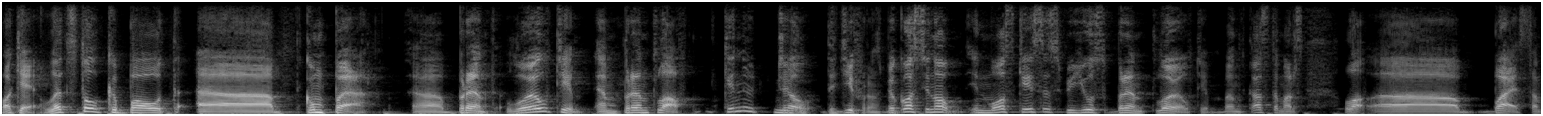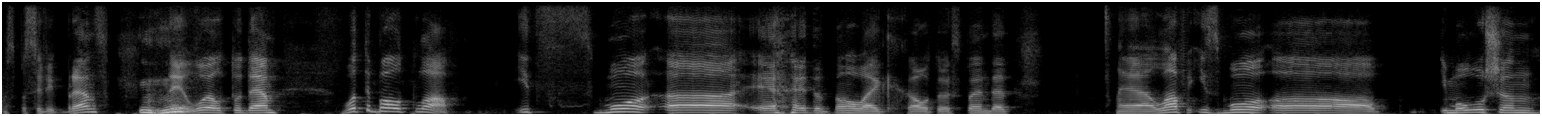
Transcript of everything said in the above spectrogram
Okay, let's talk about uh, compare uh, brand loyalty and brand love. Can you tell mm-hmm. the difference? Because you know, in most cases, we use brand loyalty. When customers uh, buy some specific brands, mm-hmm. they're loyal to them. What about love? It's more uh, I don't know, like how to explain that. Uh, love is more uh, emotion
